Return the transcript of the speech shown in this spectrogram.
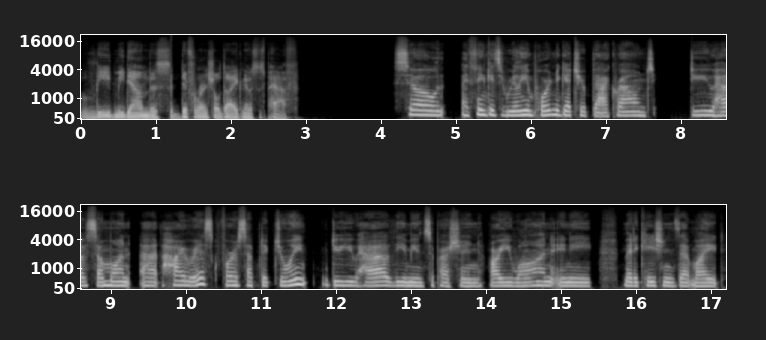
lead me down this differential diagnosis path? So, I think it's really important to get your background. Do you have someone at high risk for a septic joint? Do you have the immune suppression? Are you on any medications that might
